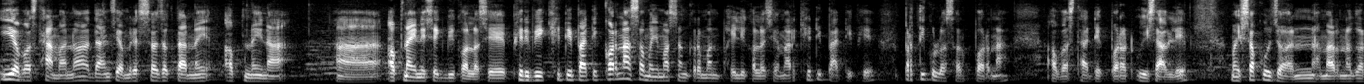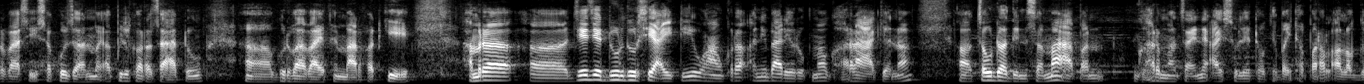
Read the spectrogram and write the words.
यी अवस्थामा न दान्छे हाम्रो सजगता नै अपनैना अपनाइने से भी कल से फिर भी खेतीपाती करना समयमा संक्रमण फैली कल से हमारे खेतीपाती फे प्रतिकूल असर पर्ना अवस्था देख परत उस हिसाबले। मैं सकू हमार नगरवासी सकू जन मैं अपिल कर चाहतु गुरुबाबा एफएम मार्फत कि हाम्रा जे जे दूर दूर से आइटी उहाँको अनिवार्य रूपमा घर आकेन चौध दिनसम्म आफन घरमा चाहिने आइसोलेट होके बैठ परल अलग।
